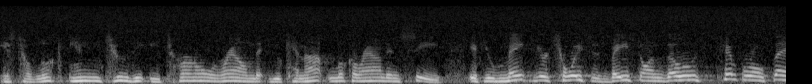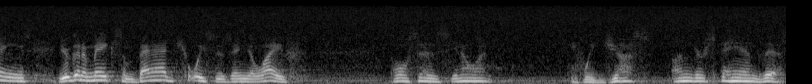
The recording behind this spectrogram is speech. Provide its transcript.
is to look into the eternal realm that you cannot look around and see. If you make your choices based on those temporal things, you're going to make some bad choices in your life. Paul says, you know what? If we just understand this,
